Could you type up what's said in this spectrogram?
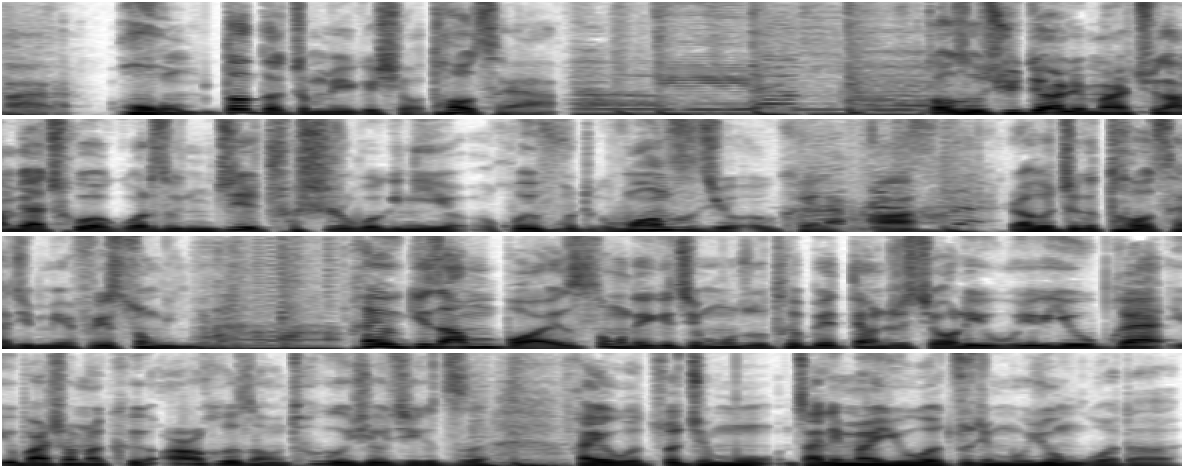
哎，混搭的这么一个小套餐。到时候去店里面去咱们家吃火锅的时候，你直接出示，我给你回复这个文字就 OK 了啊。然后这个套餐就免费送给你了。还有给咱们宝爷送的一个节目组特别定制小礼物，一个 U 盘，U 盘上面刻有“二后生脱口秀”几个字，还有我做节目在里面有我做节目用过的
